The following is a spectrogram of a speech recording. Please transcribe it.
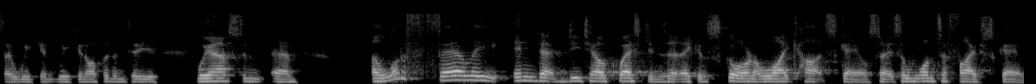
so we can we can offer them to you? We ask them um, a lot of fairly in-depth detailed questions that they can score on a Likert scale. So it's a one to five scale.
